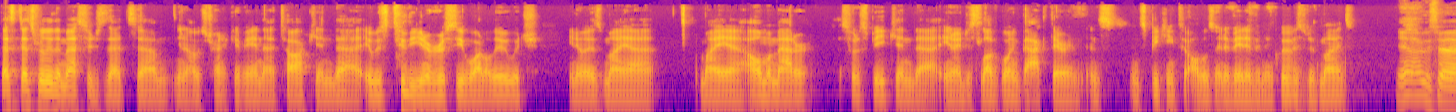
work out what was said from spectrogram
that's that's really the message that um, you know I was trying to convey in that talk, and uh, it was to the University of Waterloo, which you know is my uh, my uh, alma mater, so to speak, and uh, you know I just love going back there and, and, and, speaking to all those innovative and inquisitive minds. Yeah, it was a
